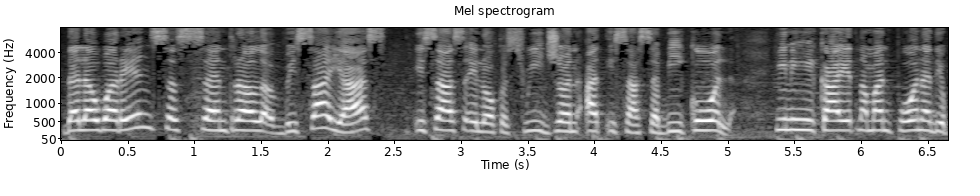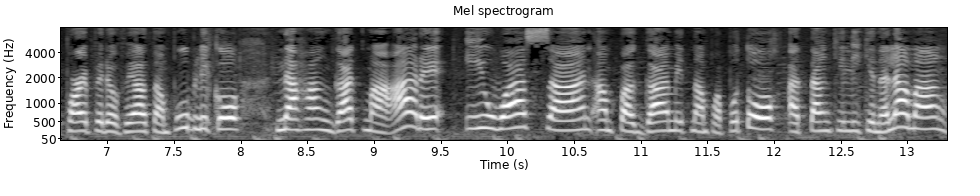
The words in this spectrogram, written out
dalawa rin sa Central Visayas, isa sa Ilocos Region at isa sa Bicol. Hinihikayat naman po ng Department of Health ang publiko na hanggat maaari, iwasan ang paggamit ng paputok at tangkilikin na lamang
